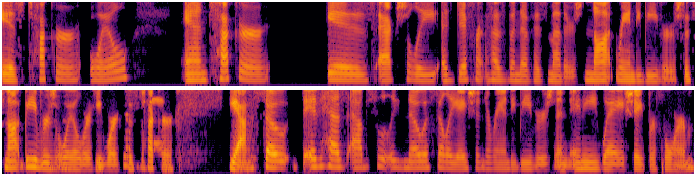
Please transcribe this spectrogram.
is Tucker Oil. And Tucker is actually a different husband of his mother's, not Randy Bevers. It's not Bevers mm-hmm. Oil where he works, it's Tucker. Yeah, mm-hmm. so it has absolutely no affiliation to Randy Bevers in any way, shape, or form.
